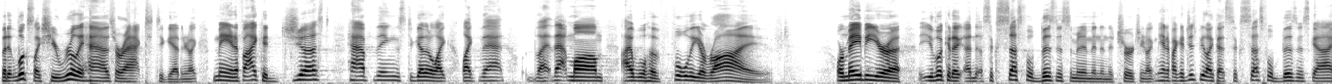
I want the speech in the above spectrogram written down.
but it looks like she really has her act together. And You're like, man, if I could just have things together like, like that, that, that mom, I will have fully arrived. Or maybe you're a, you look at a, a, successful businessman in the church and you're like, man, if I could just be like that successful business guy,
